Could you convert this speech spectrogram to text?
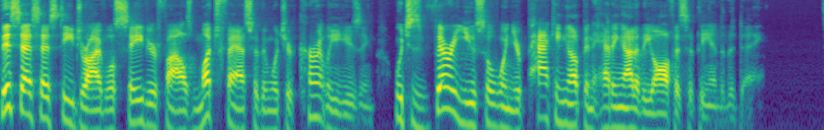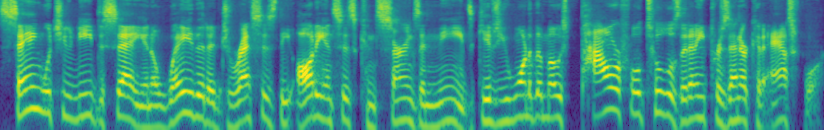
this SSD drive will save your files much faster than what you're currently using, which is very useful when you're packing up and heading out of the office at the end of the day. Saying what you need to say in a way that addresses the audience's concerns and needs gives you one of the most powerful tools that any presenter could ask for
